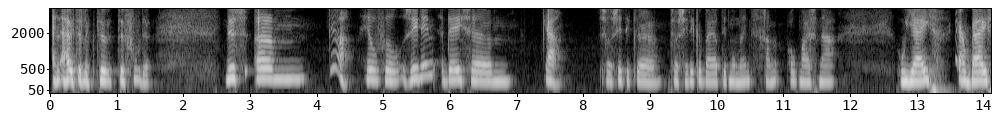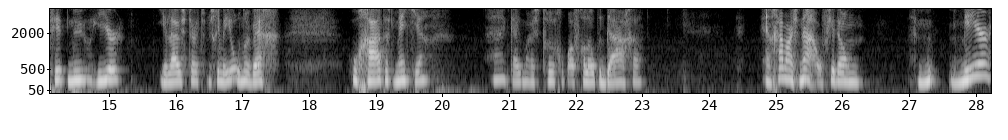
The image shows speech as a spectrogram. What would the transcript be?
en uiterlijk te, te voeden. Dus um, ja, heel veel zin in. Deze, um, ja, zo zit, ik, zo zit ik erbij op dit moment. We ook maar eens na hoe jij erbij zit nu, hier. Je luistert, misschien ben je onderweg. Hoe gaat het met je? Kijk maar eens terug op afgelopen dagen. En ga maar eens na of je dan meer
